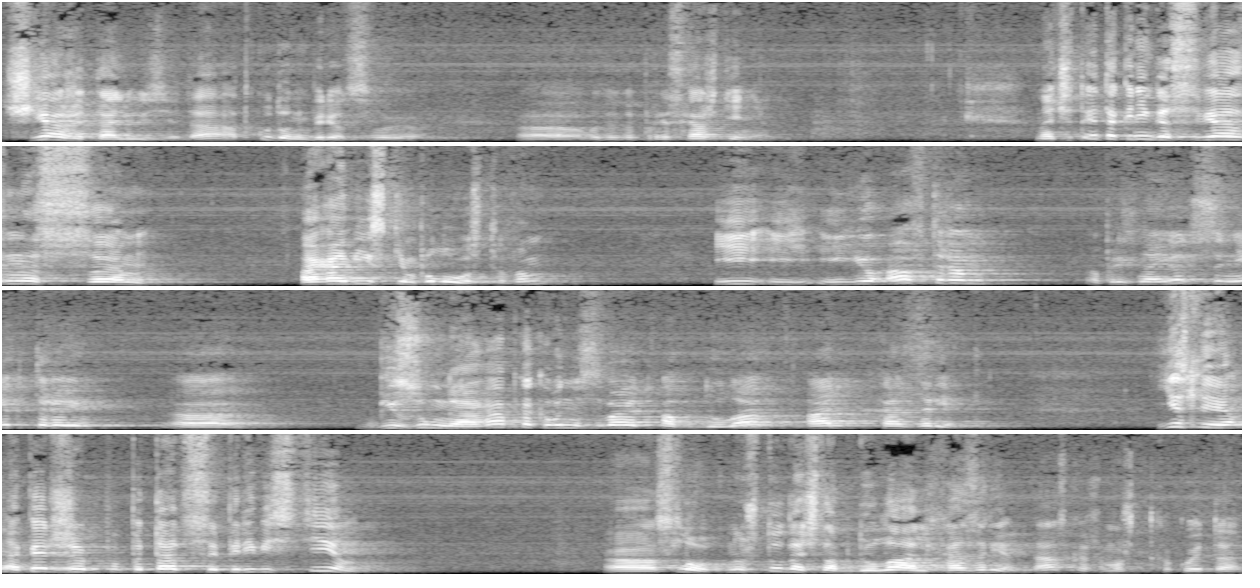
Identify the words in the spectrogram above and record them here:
чья же это аллюзия, да, откуда он берет свое э, вот это происхождение. Значит, эта книга связана с э, Аравийским полуостровом, и, ее автором признается некоторый э, безумный араб, как его называют, Абдулла аль-Хазрет. Если, опять же, попытаться перевести э, ну что значит Абдулла аль-Хазрет, да, скажем, может какой-то,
